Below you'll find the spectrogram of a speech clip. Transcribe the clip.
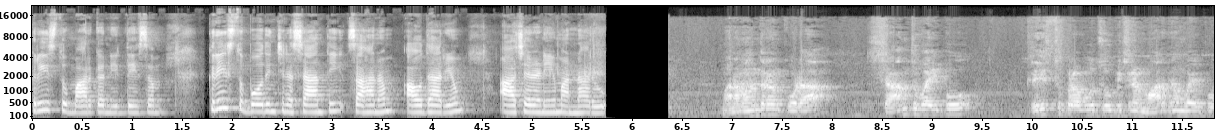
క్రీస్తు మార్గనిర్దేశం క్రీస్తు బోధించిన శాంతి సహనం ఔదార్యం ఆచరణీయం అన్నారు. మనమందరం కూడా శాంతి వైపు క్రీస్తు ప్రభు చూపించిన మార్గం వైపు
